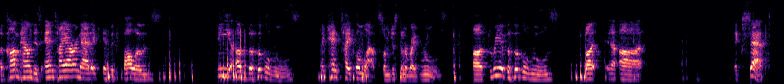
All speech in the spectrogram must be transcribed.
A compound is anti-aromatic if it follows three of the Huckel rules I can't type umlaut, so I'm just going to write rules. Uh, three of the Huckel rules, but uh, except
